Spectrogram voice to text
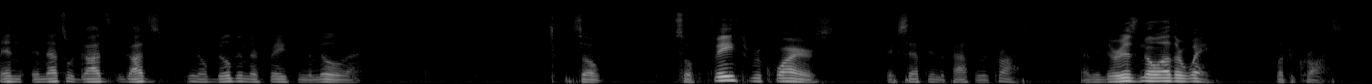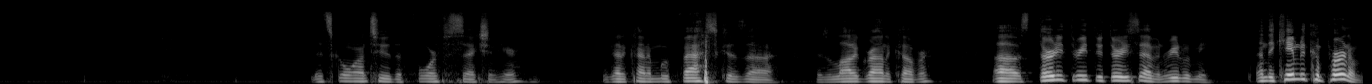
And, and that's what God's, God's you know, building their faith in the middle of that. So, so faith requires accepting the path of the cross. I mean, there is no other way but the cross. Let's go on to the fourth section here. We've got to kind of move fast because uh, there's a lot of ground to cover. Uh, 33 through 37. Read with me. And they came to Capernaum.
